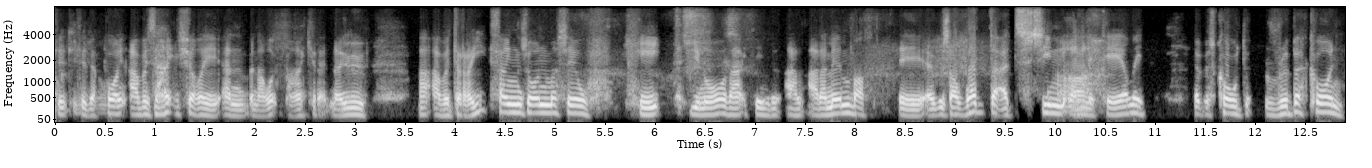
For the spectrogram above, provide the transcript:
to, to the point I was actually, and when I look back at it now, I would write things on myself, hate, you know, that kind of. I, I remember uh, it was a word that I'd seen on the ah. telly. It was called Rubicon,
